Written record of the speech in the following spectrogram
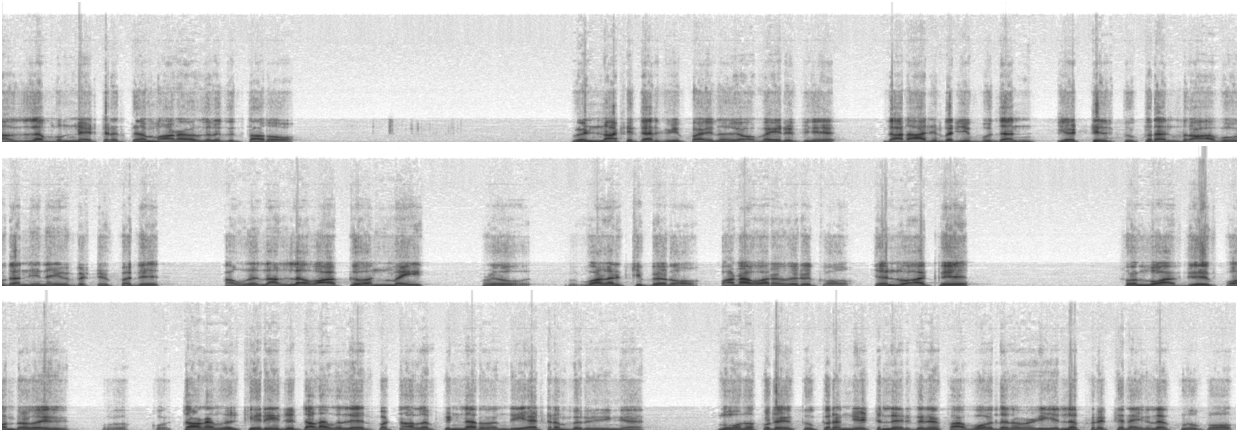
நல்ல முன்னேற்றத்தை மாணவர்களுக்கு தரும். வெளிநாட்டு கல்வி பயிலும் யோகம் இருக்கு. தனாதிபதி புதன் எட்டில் சுக்கரன் ராகுவுடன் இணைவு பெற்றிருப்பது அவங்க நல்ல வாக்குவன்மை வளர்ச்சி பெறும் பண வரவு இருக்கும். செல்வாக்கு சொல்வாக்கு போன்றவை தடங்கள் சிறிது தடங்கள் ஏற்பட்டாலும் பின்னர் வந்து ஏற்றம் பெறுவீங்க. மூலக்குடைய சுக்கரன் எட்டில் இருக்கிற சகோதர வழியில் பிரச்சனைகளை கொடுப்போம்.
